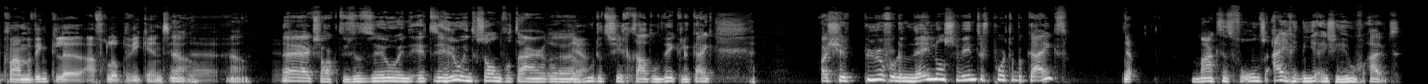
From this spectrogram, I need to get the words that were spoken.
kwamen winkelen afgelopen weekend. En, ja. Ja, exact. Dus dat is heel, het is heel interessant wat daar, eh, hoe dat zich gaat ontwikkelen. Kijk, als je het puur voor de Nederlandse wintersporten bekijkt, Ja. maakt het voor ons eigenlijk niet eens heel veel uit.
